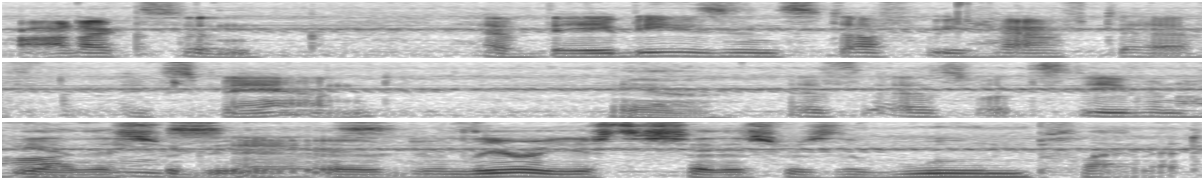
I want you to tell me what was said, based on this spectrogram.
products and have babies and stuff we have to expand Yeah. that's, that's what stephen hawking Yeah. This would be. says Uh, Lyra used to say this was the womb planet.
